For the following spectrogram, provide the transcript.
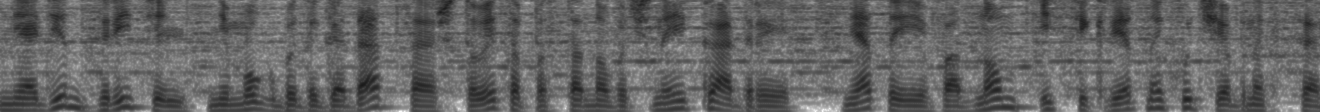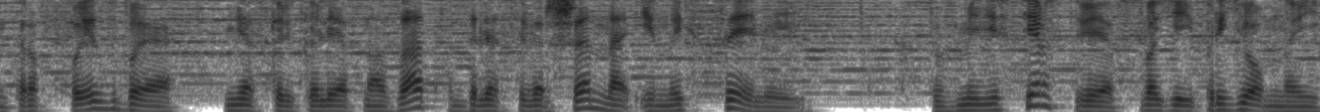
ни один зритель не мог бы догадаться, что это постановочные кадры, снятые в одном из секретных учебных центров ФСБ несколько лет назад для совершенно иных целей. В министерстве, в своей приемной,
